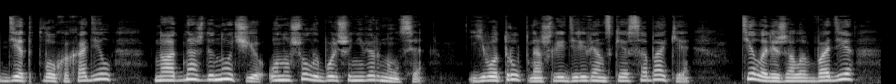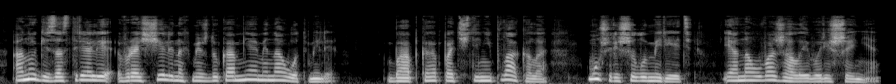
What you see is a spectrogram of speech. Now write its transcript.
Дед плохо ходил, но однажды ночью он ушел и больше не вернулся – его труп нашли деревенские собаки. Тело лежало в воде, а ноги застряли в расщелинах между камнями на отмеле. Бабка почти не плакала. Муж решил умереть, и она уважала его решение.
